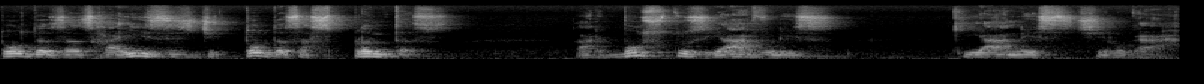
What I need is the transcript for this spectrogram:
todas as raízes de todas as plantas, arbustos e árvores que há neste lugar.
